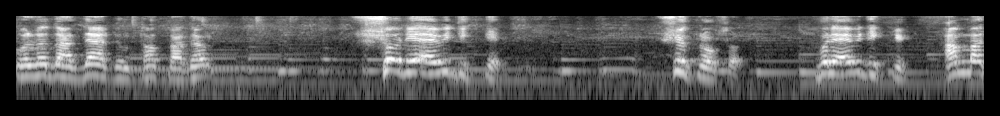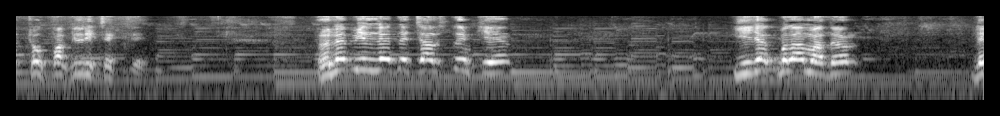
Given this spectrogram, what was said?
Oradan derdim topladım. Şöyle evi diktim. Şükrolsun. Buraya evi diktik. Ama çok fakirlik çekti. Öyle bir illerde çalıştım ki yiyecek bulamadım. De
